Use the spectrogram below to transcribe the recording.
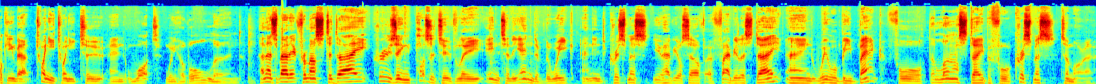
talking about 2022 and what we have all learned. And that's about it from us today. Cruising positively into the end of the week and into Christmas. You have yourself a fabulous day, and we will be back for the last day before Christmas tomorrow.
